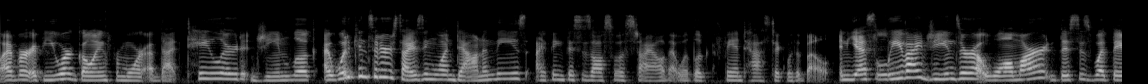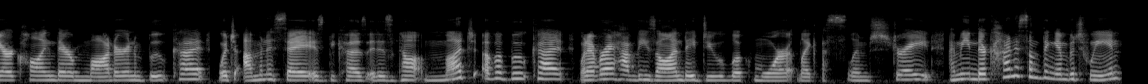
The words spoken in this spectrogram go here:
However, if you are going for more of that tailored jean look, I would consider sizing one down in these. I think this is also a style that would look fantastic with a belt. And yes, Levi jeans are at Walmart. This is what they are calling their modern boot cut, which I'm gonna say is because it is not much of a boot cut. Whenever I have these on, they do look more like a slim straight. I mean, they're kind of something in between,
